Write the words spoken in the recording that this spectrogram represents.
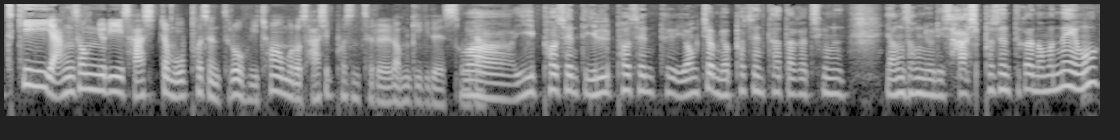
특히 양성률이 40.5%로 이 처음으로 40%를 넘기기도 했습니다. 와, 2% 1% 0. 몇 퍼센트 하다가 지금 양성률이 40%가 넘었네요.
